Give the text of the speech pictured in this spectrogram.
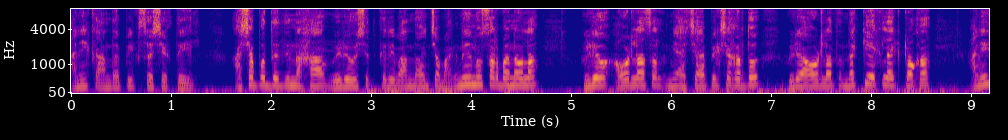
आणि कांदा पीक सशक्त येईल. अशा पद्धतीनं हा व्हिडिओ शेतकरी बांधवांच्या मागणीनुसार बनवला. व्हिडिओ आवडला असेल मी अशी अपेक्षा करतो. व्हिडिओ आवडला तर नक्की एक लाईक टोका आणि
